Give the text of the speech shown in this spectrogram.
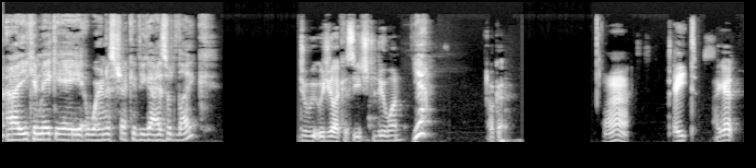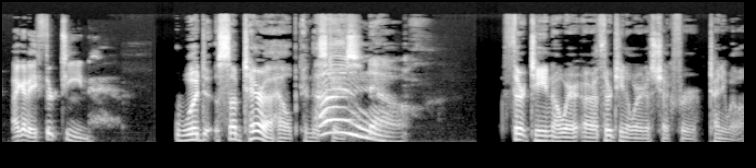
uh, you can make a awareness check if you guys would like. Do we, would you like us each to do one? Yeah. Okay. Ah, eight. I got I got a thirteen. Would Subterra help in this uh, case? no. Thirteen aware, uh, thirteen awareness check for Tiny Willow.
